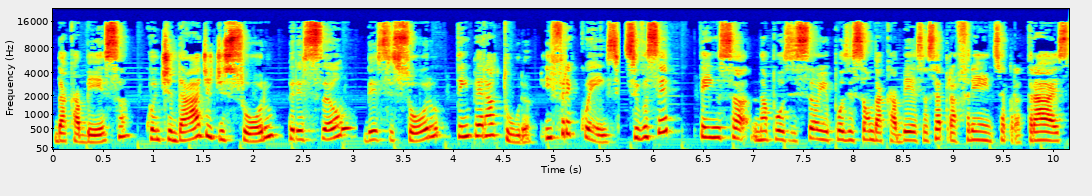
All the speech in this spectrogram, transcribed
da cabeça, quantidade de soro, pressão desse soro, temperatura e frequência. Se você pensa na posição e posição da cabeça, se é para frente, se é para trás.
